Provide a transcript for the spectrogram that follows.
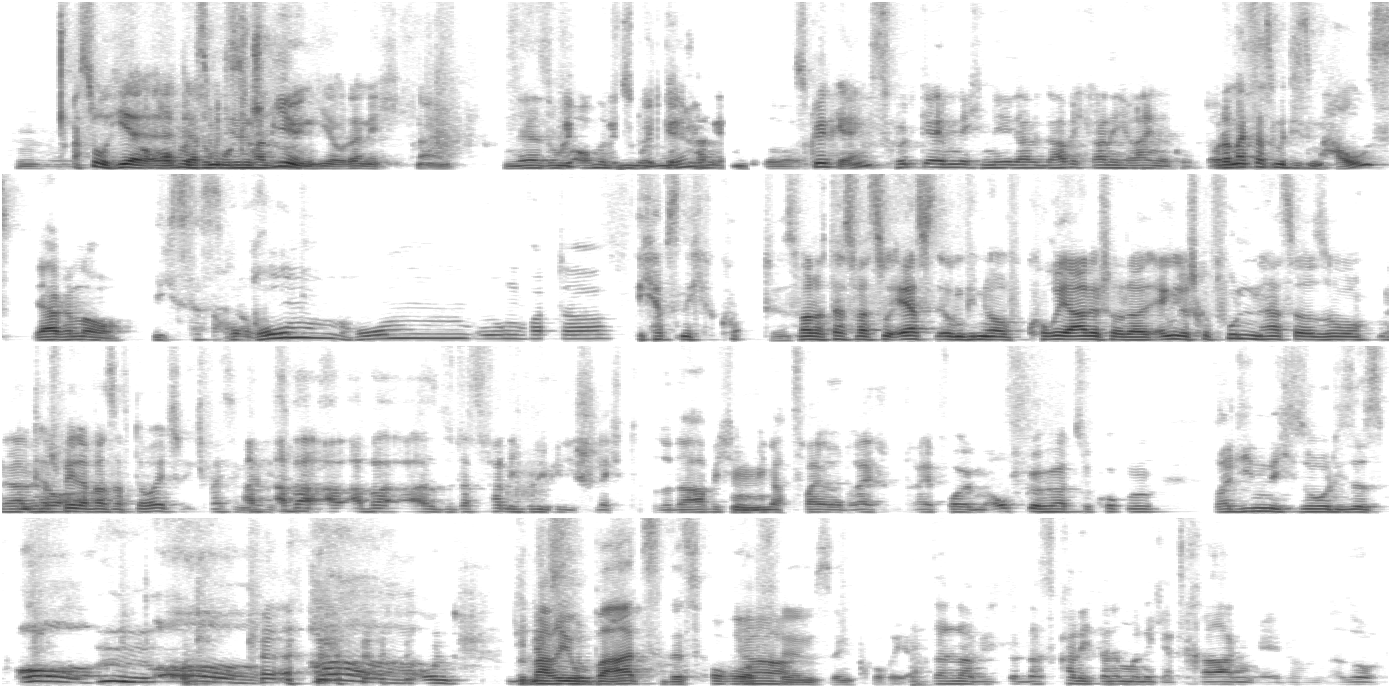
Hm. Achso, hier, äh, das mit diesen Spielen hier, oder nicht? Nein. Ne, so auch mit Squid Game? So. Squid Game? Squid Game nicht, nee, da, da habe ich gar nicht reingeguckt. Oder meinst du das mit diesem Haus? Ja, genau. Wie ist das denn? Home, Home, irgendwas da? Ich habe es nicht geguckt. Das war doch das, was du erst irgendwie nur auf Koreanisch oder Englisch gefunden hast oder so. Ja, und genau. später war es auf Deutsch. Ich weiß nicht mehr, aber, aber, aber, also das fand ich wirklich richtig schlecht. Also da habe ich irgendwie mhm. nach zwei oder drei, drei Folgen aufgehört zu gucken weil die nicht so dieses Oh, mm, oh, ha und die Mario so, Barth des Horrorfilms ja, in Korea. Dann ich, das kann ich dann immer nicht ertragen. Ey. Also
